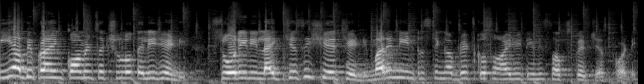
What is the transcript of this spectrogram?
మీ అభిప్రాయం కామెంట్ సెక్షన్లో తెలియజేయండి. స్టోరీని లైక్ చేసి షేర్ చేయండి. మరిన్ని ఇంట్రెస్టింగ్ అప్డేట్స్ కోసం ఐడి టీవీని సబ్స్క్రైబ్ చేసుకోండి.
